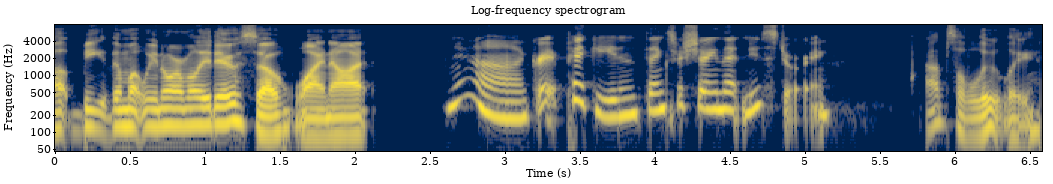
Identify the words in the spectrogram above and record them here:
upbeat than what we normally do. So why not? Yeah, great picky, and thanks for sharing that news story. Absolutely.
